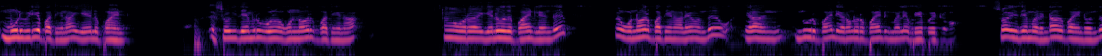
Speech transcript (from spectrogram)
மூணு வீடியோ பார்த்தீங்கன்னா ஏழு பாயிண்ட் ஸோ இதே மாதிரி ஒரு ஒன் ஹவருக்கு பார்த்தீங்கன்னா ஒரு எழுபது பாயிண்ட்லேருந்து ஒன் ஹவர் பார்த்தீங்கனாலே வந்து நூறு பாயிண்ட் இரநூறு பாயிண்ட்டுக்கு மேலே இப்படியே போயிட்டுருக்கும். ஸோ இதே மாதிரி ரெண்டாவது பாயிண்ட் வந்து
